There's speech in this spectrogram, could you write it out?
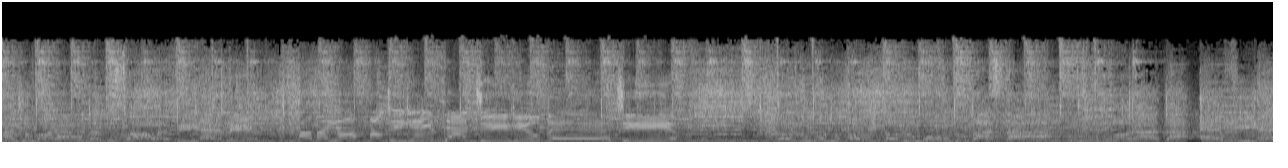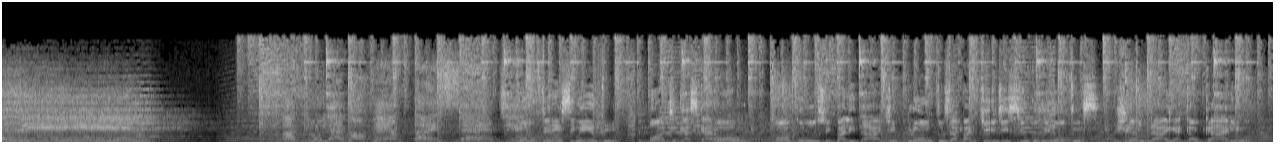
Rádio Morada do Sol FM. A maior audiência de Rio Verde. Todo mundo ouve, todo mundo gosta. Morada FM. Patrulha 97. Oferecimento. Óticas Carol. Óculos de qualidade prontos a partir de cinco minutos. Jandaia Calcário.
